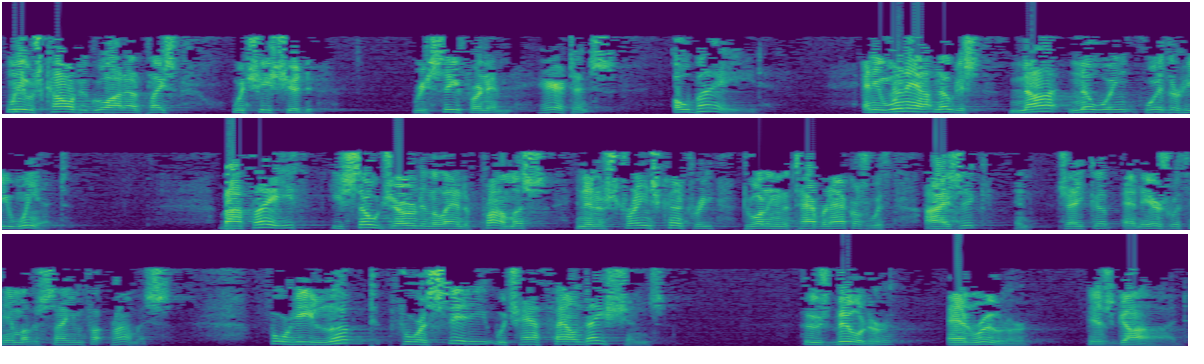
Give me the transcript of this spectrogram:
when he was called to go out on a place which he should receive for an inheritance, obeyed. And he went out, notice, not knowing whither he went. By faith, he sojourned in the land of promise, and in a strange country, dwelling in the tabernacles with Isaac and Jacob, and heirs with him of the same promise. For he looked for a city which hath foundations, whose builder and ruler is God.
